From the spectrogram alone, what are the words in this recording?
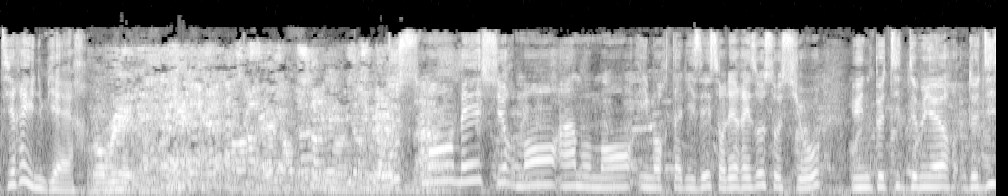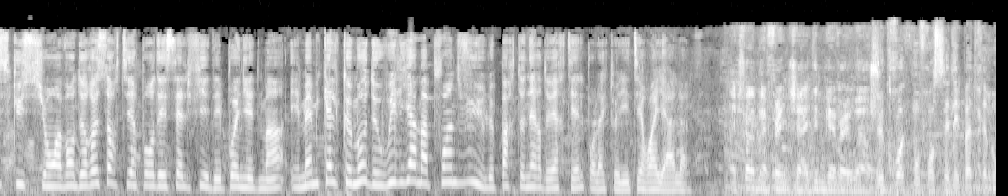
tirer une bière. mais sûrement, un moment immortalisé sur les réseaux sociaux. Une petite demi-heure de discussion avant de ressortir pour des selfies et des poignées de main. Et même quelques mots de William à point de vue, le partenaire de RTL pour l'actualité royale. Je crois que mon français n'est pas très bon.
